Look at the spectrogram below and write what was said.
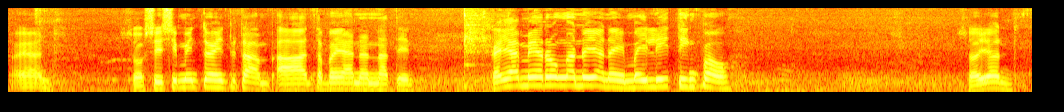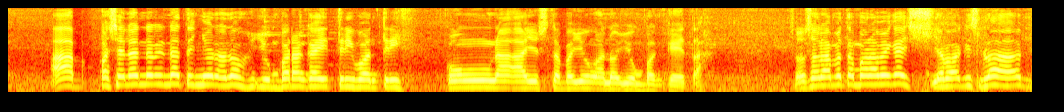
Ayan. So, sisimentohin ito, ah, tabayanan natin. Kaya merong ano yan, ay, may liting pa, oh. So yun. Ah, pasyalan na rin natin yun ano, yung barangay 313 kung naayos na ba yung ano yung bangketa. So salamat ng marami guys. Yabagis Vlog.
